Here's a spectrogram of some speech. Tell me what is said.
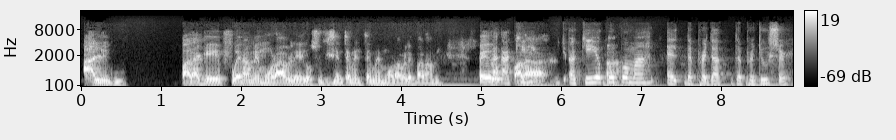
algo para que fuera memorable, lo suficientemente memorable para mí. Pero aquí, para, aquí yo ah. más el the, the producer.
